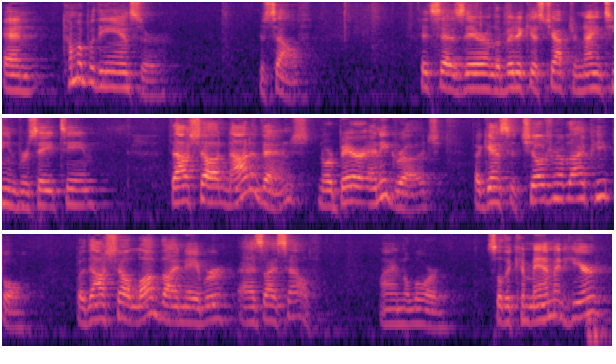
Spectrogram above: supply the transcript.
and come up with the answer yourself. It says there in Leviticus chapter 19, verse 18, Thou shalt not avenge, nor bear any grudge against the children of thy people, but thou shalt love thy neighbor as thyself. I am the Lord. So the commandment here,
